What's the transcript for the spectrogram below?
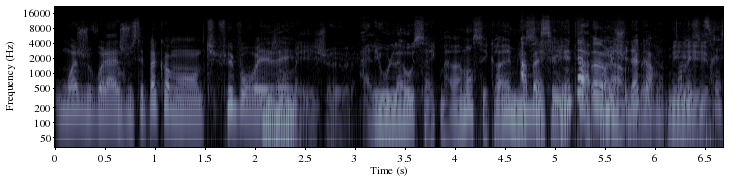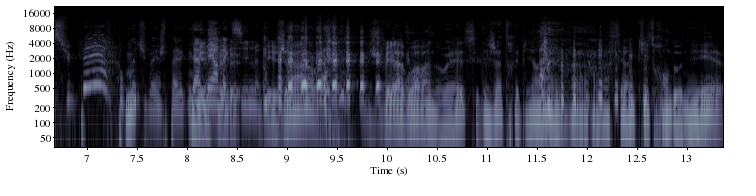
Moi, je voilà, je sais pas comment tu fais pour voyager. Non, mais je... aller au Laos avec ma maman, c'est quand même une Ah bah, sacrée c'est une étape. Ah, mais je suis d'accord. Mais, Non, mais ce serait super Pourquoi tu voyages pas avec ta mais mère, je- Maxime? Déjà, je vais la voir à Noël, c'est déjà très bien. on, va, on va faire une petite randonnée euh,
